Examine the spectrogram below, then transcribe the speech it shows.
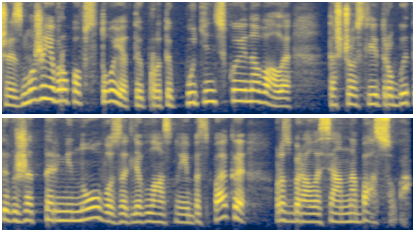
Чи зможе Європа встояти проти путінської навали? Та що слід робити вже терміново задля власної безпеки? Розбиралася Анна Басова.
